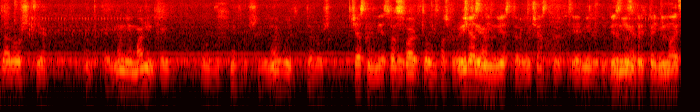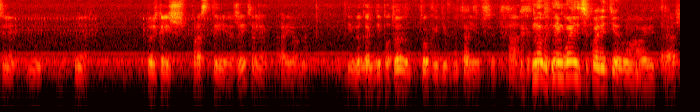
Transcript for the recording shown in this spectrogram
дорожке. Она такая, ну, не маленькая, около двух метров шириной будет дорожка. Частные С инвесторы, асфальтовым покрытием. частные инвесторы участвуют? Я имею в виду бизнес-предприниматели? Нет. Нет. Только лишь простые жители района. И вы как депутат. Только, только депутаты И- все. А, Ну, не муниципалитет, будем А, говорить. Хорошо.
